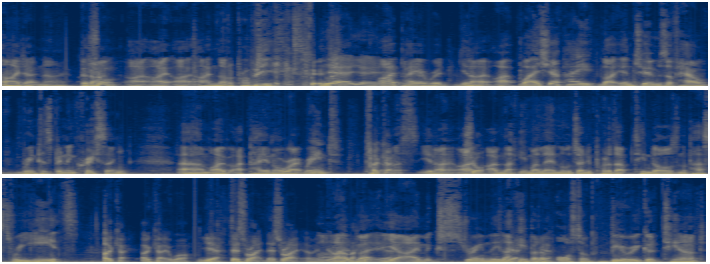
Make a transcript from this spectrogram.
I don't know, but Sure. I'm, I, I, I, I'm not a property expert. Yeah, yeah, yeah, I pay yeah. a, re- you know, I, well, actually, I pay like in terms of how rent has been increasing. Um, I, I pay an all right rent. To be honest, you know, I, Sure. I'm lucky my landlord's only put it up ten dollars in the past three years. Okay, okay, well, yeah, that's right, that's right. I mean, you are lucky. but, yeah. I'm extremely lucky, Yeah, but I'm also a very good tenant.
